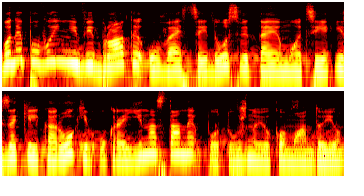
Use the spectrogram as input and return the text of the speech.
Вони повинні вібрати увесь цей досвід та емоції, і за кілька років Україна стане потужною командою.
